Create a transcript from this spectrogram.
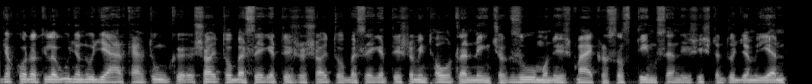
gyakorlatilag ugyanúgy járkáltunk sajtóbeszélgetésről sajtóbeszélgetésre, mintha ott lennénk csak Zoomon és Microsoft Teams-en, és Isten tudja, milyen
